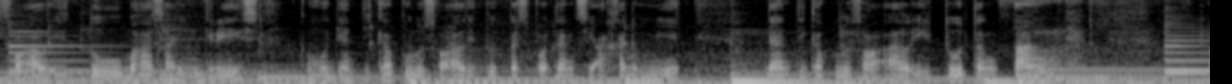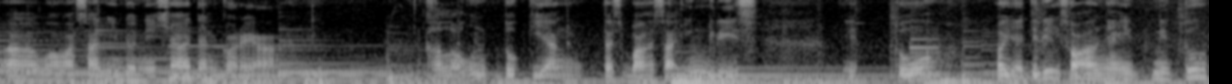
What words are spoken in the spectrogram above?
soal itu bahasa Inggris kemudian 30 soal itu tes potensi akademik dan 30 soal itu tentang uh, wawasan Indonesia dan Korea. Kalau untuk yang tes bahasa Inggris itu oh ya jadi soalnya ini tuh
